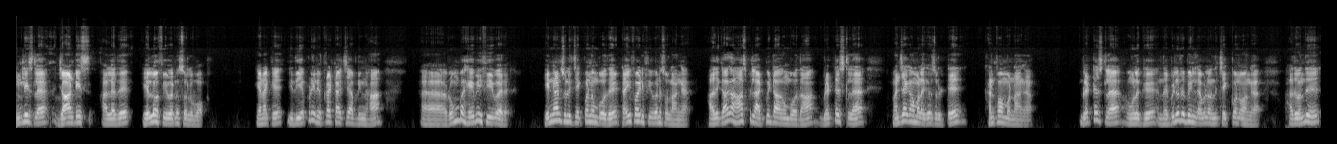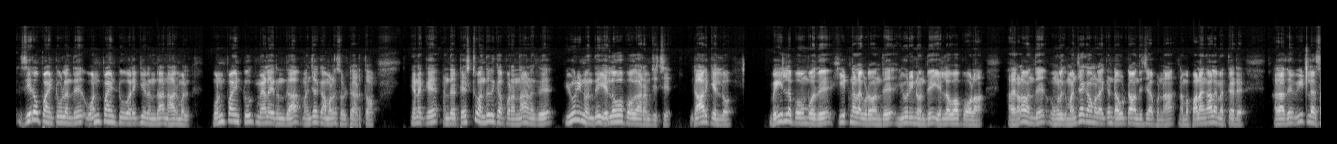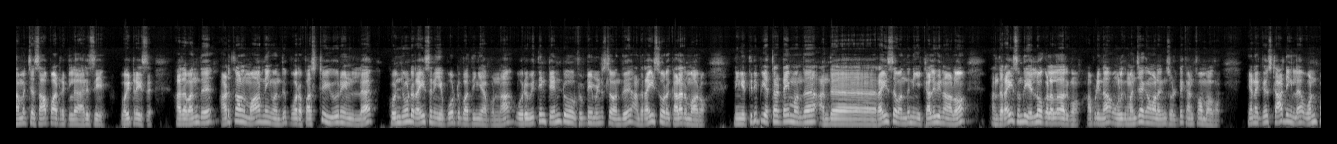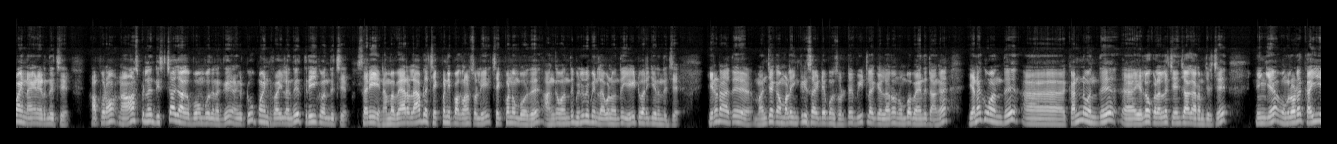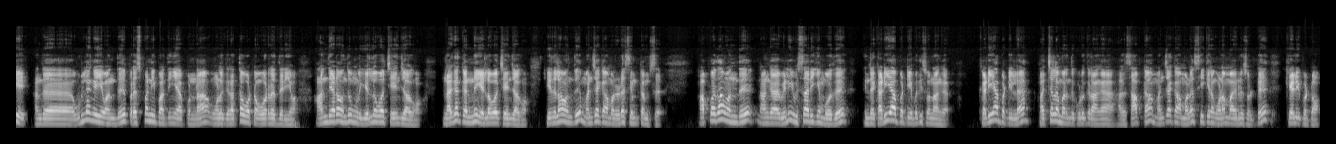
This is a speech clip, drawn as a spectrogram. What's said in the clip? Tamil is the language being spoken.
இங்கிலீஷில் ஜாண்டிஸ் அல்லது எல்லோ ஃபீவர்னு சொல்லுவோம். எனக்கு இது எப்படி ரிஃப்ளெக்ட் ஆச்சு அப்படின்னா ரொம்ப ஹெவி ஃபீவர் என்னன்னு சொல்லி செக் பண்ணும்போது டைஃபாய்டு ஃபீவர்னு சொன்னாங்க. அதுக்காக ஹாஸ்பிட்டல் அட்மிட் ஆகும்போது தான் பிளட் டெஸ்ட்டில் மஞ்சக்காமலைக்கு சொல்லிட்டு கன்ஃபார்ம் பண்ணாங்க. பிளட் டெஸ்ட்டில் உங்களுக்கு இந்த பிலுருபின் லெவல் வந்து செக் பண்ணுவாங்க. அது வந்து ஜீரோ பாயிண்ட் டூலேருந்து ஒன் பாயிண்ட் டூ வரைக்கும் இருந்தால் நார்மல் ஒன் பாயிண்ட் டூக்கு மேலே இருந்தால் மஞ்சள் காமலை சொல்லிட்டு அர்த்தம். எனக்கு அந்த டெஸ்ட் வந்ததுக்கப்புறம் தான் எனக்கு யூரின் வந்து எல்லோவாக போக ஆரம்பிச்சிச்சு. டார்க் எல்லோ வெயிலில் போகும்போது ஹீட்னால கூட வந்து யூரின் வந்து எல்லோவாக போகலாம். அதனால் வந்து உங்களுக்கு மஞ்சள் காமலைக்குன்னு டவுட்டாக வந்துச்சு அப்படின்னா நம்ம பழங்கால மெத்தடு அதாவது வீட்டில் சமைச்ச சாப்பாடு இருக்குல்ல அரிசி ஒயிட் ரைஸ் அதை வந்து அடுத்த நாள் மார்னிங் வந்து போகிற ஃபஸ்ட்டு யூரினில் கொஞ்சோண்டு ரைஸை நீங்கள் போட்டு பார்த்தீங்க அப்படின்னா ஒரு வித்தின் டென் டு ஃபிஃப்டீன் மினிட்ஸில் வந்து அந்த ரைஸோட கலர் மாறும். நீங்கள் திருப்பி எத்தனை டைம் வந்து அந்த ரைஸை வந்து நீங்கள் கழுவினாலும் அந்த ரைஸ் வந்து எல்லோ கலரில் தான் இருக்கும். அப்படின்னா உங்களுக்கு மஞ்சள் காமலைன்னு சொல்லிட்டு கன்ஃபார்ம் ஆகும். எனக்கு ஸ்டார்டிங்கில் ஒன் பாயிண்ட் நைன் இருந்துச்சு. அப்புறம் நான் ஹாஸ்பிட்டலில் டிஸ்சார்ஜ் ஆக போகும்போது எனக்கு எனக்கு டூ பாயிண்ட் ஃபைவ்லேருந்து த்ரீக்கு வந்துச்சு. சரி நம்ம வேறு லேபில் செக் பண்ணி பார்க்கலாம்னு சொல்லி செக் பண்ணும்போது அங்கே வந்து பிலிருபின் லெவல் வந்து எயிட் வரைக்கும் இருந்துச்சு. என்னடா அது மஞ்சள் காமலை இன்க்ரீஸ் ஆகிட்டே போகும் சொல்லிட்டு வீட்டில் இருக்க எல்லாரும் ரொம்ப பயந்துட்டாங்க. எனக்கும் வந்து கண் வந்து எல்லோ கலரில் சேஞ்ச் ஆக ஆரம்பிச்சிருச்சு. நீங்கள் உங்களோட கை அந்த உள்ளங்கையை வந்து ப்ரெஸ் பண்ணி பார்த்தீங்க அப்படின்னா உங்களுக்கு ரத்த ஓட்டம் ஓடுறது தெரியும். அந்த இடம் வந்து உங்களுக்கு எல்லோவா சேஞ்ச் ஆகும். நகை கண்ணு எல்லோவா சேஞ்ச் ஆகும். இதெல்லாம் வந்து மஞ்சள் சிம்டம்ஸ் அப்போ தான் வந்து நாங்கள் வெளியே விசாரிக்கும் போது இந்த கடியாப்பட்டியை பற்றி சொன்னாங்க. கடியாப்பட்டியில் பச்சளை மருந்து கொடுக்குறாங்க. அதை சாப்பிட்டா மஞ்சக்காமலை சீக்கிரம் குணமாயிருன்னு சொல்லிட்டு கேள்விப்பட்டோம்.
